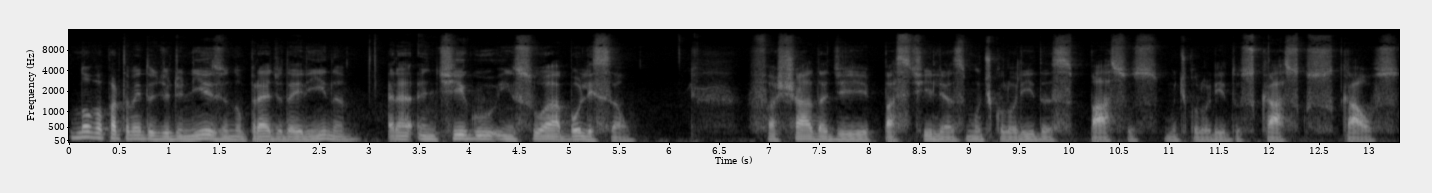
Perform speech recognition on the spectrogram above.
O novo apartamento de Dionísio no prédio da Irina era antigo em sua abolição. Fachada de pastilhas multicoloridas, passos multicoloridos, cascos, caos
